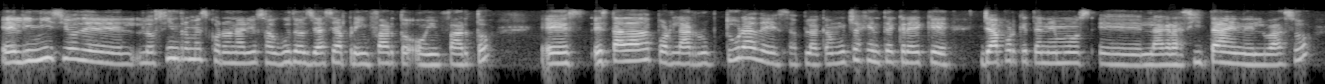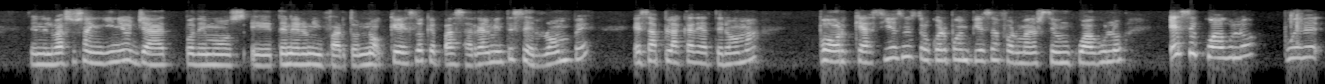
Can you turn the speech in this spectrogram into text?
el inicio de los síndromes coronarios agudos, ya sea preinfarto o infarto, está dada por la ruptura de esa placa. Mucha gente cree que ya porque tenemos eh, la grasita en el vaso, en el vaso sanguíneo, ya podemos eh, tener un infarto. No, ¿qué es lo que pasa? Realmente se rompe esa placa de ateroma porque así es nuestro cuerpo, empieza a formarse un coágulo. Ese coágulo puede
